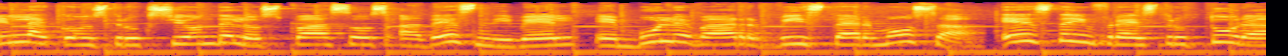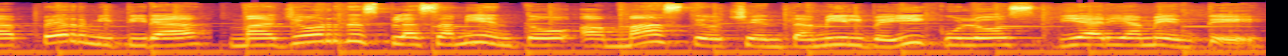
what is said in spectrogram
en la construcción de los pasos a desnivel en Boulevard Vista Hermosa. Esta infraestructura permitirá mayor desplazamiento a más de 80 mil vehículos diariamente.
